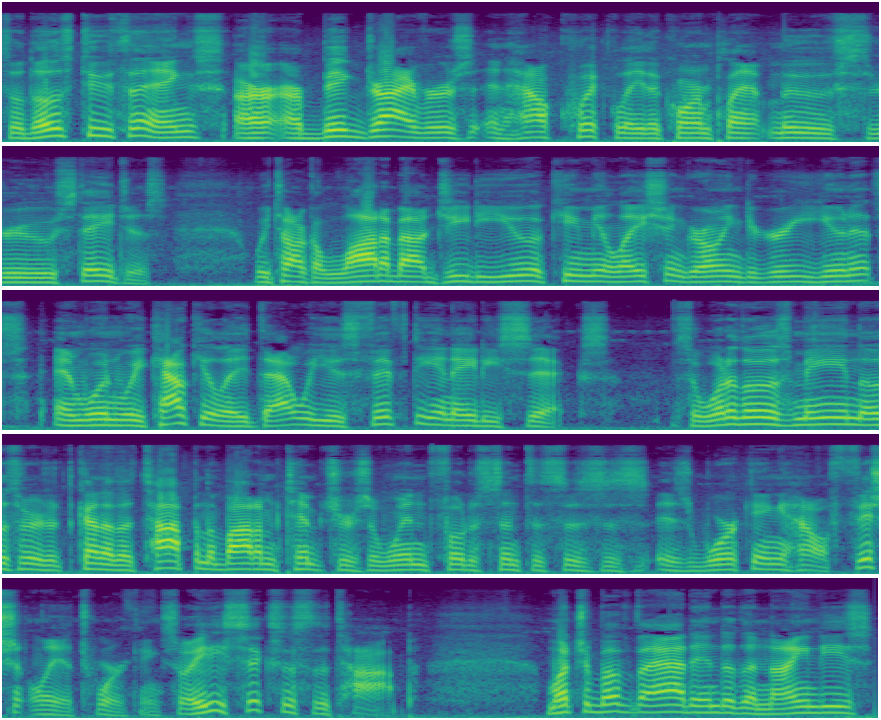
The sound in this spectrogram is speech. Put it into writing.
So those two things are, are big drivers in how quickly the corn plant moves through stages. We talk a lot about GDU accumulation, growing degree units, and when we calculate that, we use 50 and 86. So what do those mean? Those are kind of the top and the bottom temperatures of when photosynthesis is, is working, how efficiently it's working. So 86 is the top. Much above that, into the 90s,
